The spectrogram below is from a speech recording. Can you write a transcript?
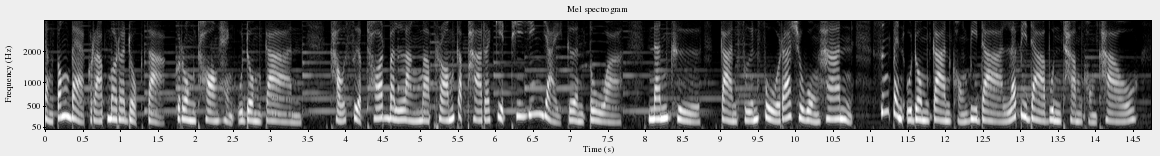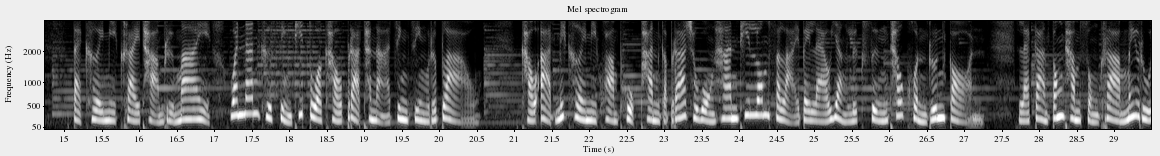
ยังต้องแบกรับมรดกจากกรงทองแห่งอุดมการ เขาเสือบทอดบัลลังก์มาพร้อมกับภารกิจที่ยิ่งใหญ่เกินตัว นั่นคือการฟื้นฟูราชวงศ์ฮั่น ซึ่งเป็นอุดมการของบิดาและบิดาบุญธรรมของเขา แต่เคยมีใครถามหรือไม่ ว่านั่นคือสิ่งที่ตัวเขาปรารถนาจริง ๆ หรือเปล่า เขาอาจไม่เคยมีความผูกพันกับราชวงศ์ฮั่นที่ล่มสลายไปแล้วอย่างลึกซึ้งเท่าคนรุ่นก่อน และการต้องทำสงครามไม่รู้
